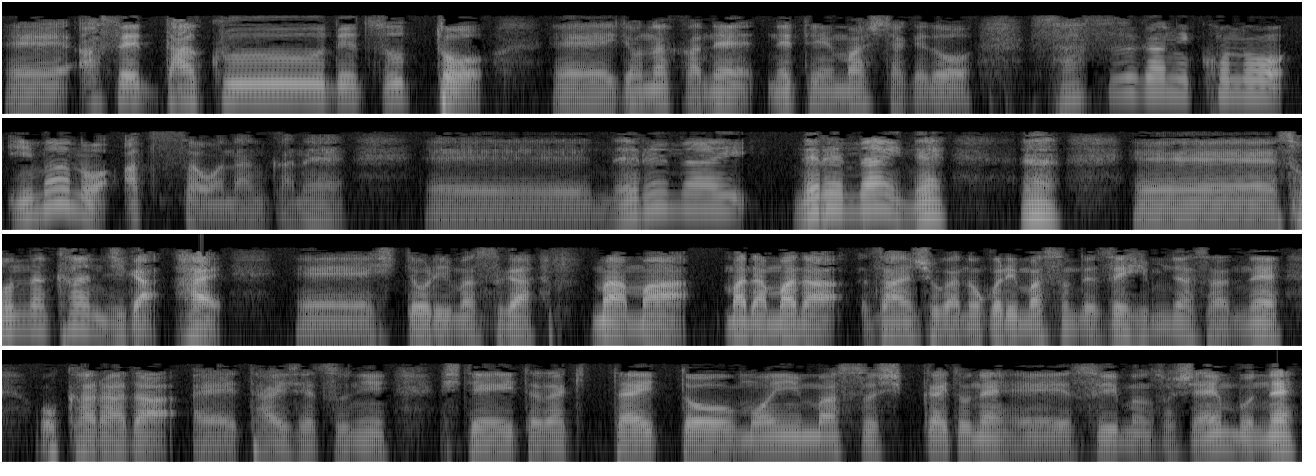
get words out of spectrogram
えー、汗だくでずっと、えー、夜中ね、寝てましたけど、さすがにこの今の暑さはなんかね、えー、寝れない、寝れないね。うん。えー、そんな感じが、はい、えー、しておりますが、まあまあ、まだまだ残暑が残りますんで、ぜひ皆さんね、お体、えー、大切にしていただきたいと思います。しっかりとね、えー、水分、そして塩分ね、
